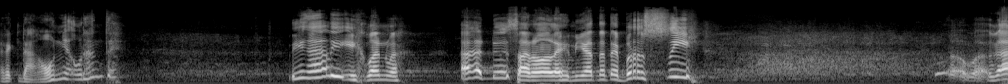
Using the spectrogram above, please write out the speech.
Rek naonnya orang teh. Ningali ikhwan mah. Aduh saroleh niatnya teh bersih. Gak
